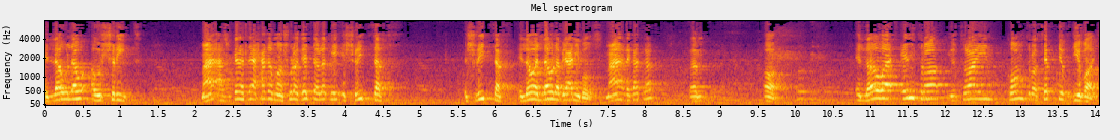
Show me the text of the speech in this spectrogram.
اللولو أو الشريط. معايا عشان كده تلاقي حاجة مشهورة جدا لك إيه؟ الشريط سف الشريط سف اللي هو اللولب يعني باظ معايا يا دكاترة؟ آه. اللي هو intrauterine contraceptive device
